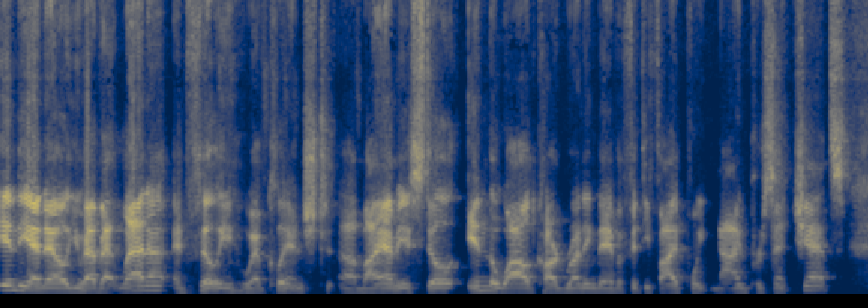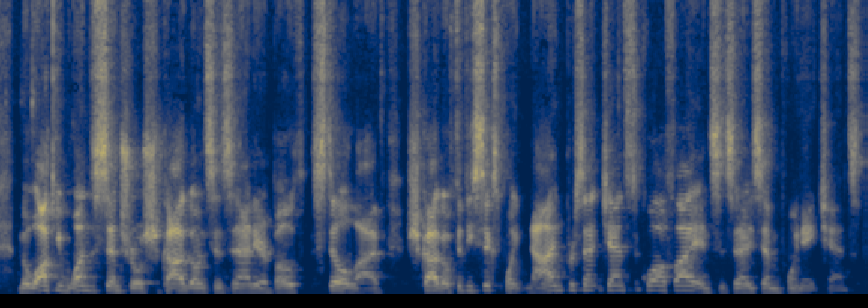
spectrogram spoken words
in the NL, you have Atlanta and Philly who have clinched. Uh, Miami is still in the wild card running. They have a 55.9% chance. Milwaukee won the Central. Chicago and Cincinnati are both still alive. Chicago 56.9% chance to qualify, and Cincinnati 7.8 chance.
